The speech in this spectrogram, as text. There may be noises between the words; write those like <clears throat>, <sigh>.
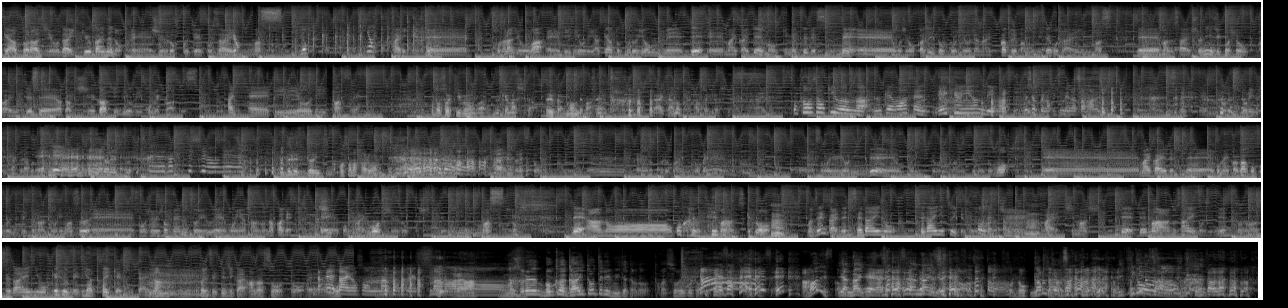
はい、えー、では TBOD の焼け跡ラジオ第9回目の、えー収録でございますよよはい、えー、このラジオは、えー、TBO で焼け跡来る4名で、えー毎回テーマを決めてですね、えー面白おかしい投稿をしようじゃないかという番組でございます。えーまず最初に自己紹介です。えー私が TBOD コメカです。はい、えー、TBOD パンツです。おとそ気分は抜けました。というか飲んでません。<laughs> ライターの高岡宏です。お父さん気分が抜けません。永久に飲んでいます。<laughs> 無職の姫田玉です。ですね。エンドレスドリンキングということで。えエンドレスー、使い合いが来てしまうね。エンドレスドリンキング細野晴臣的な。エンドレストーリーですね。使いが来る前に飲めというえーそういう4人でえーお送りしておりますけれども、えー毎回ですね、5名家が国分寺で営んでおります、えー、早春書店というえー本屋さんの中で、えー今回も収録しておりますと。で、あのー今回のテーマなんですけど、うん。まあ、前回ね、世代の、世代についてというおそうです。話を、うんはい、しまして、で、まあ、あの、最後にね、その、世代におけるメディア体験みたいなことについて次回話そうと、えー誰だよそんなこと言ったの。<laughs> あれまあそれ僕が街頭テレビ見てたこととかそういうこと <laughs> え、え、あマジですか？いやないです。さすがにないんです。け <laughs> どちょっと。これ乗っかるなよ。力道山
